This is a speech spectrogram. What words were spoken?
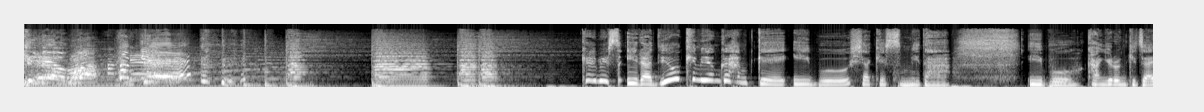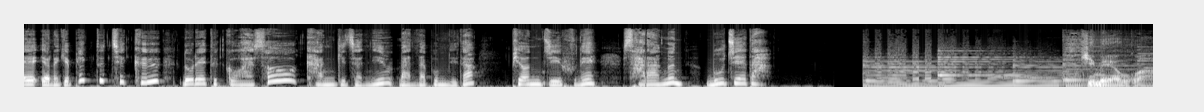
김혜영과 함께. KBS 2라디오 김혜영과 함께 2부 시작했습니다. 2부 강유론 기자의 연예계 팩트체크 노래 듣고 와서 강 기자님 만나봅니다. 변지훈의 사랑은 무죄다. 김혜영과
